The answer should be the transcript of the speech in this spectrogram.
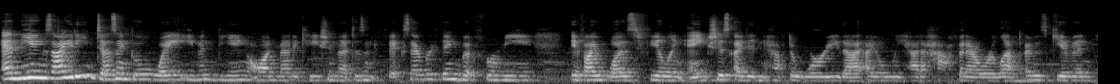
And the anxiety doesn't go away even being on medication that doesn't fix everything. But for me, if I was feeling anxious, I didn't have to worry that I only had a half an hour left. I was given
